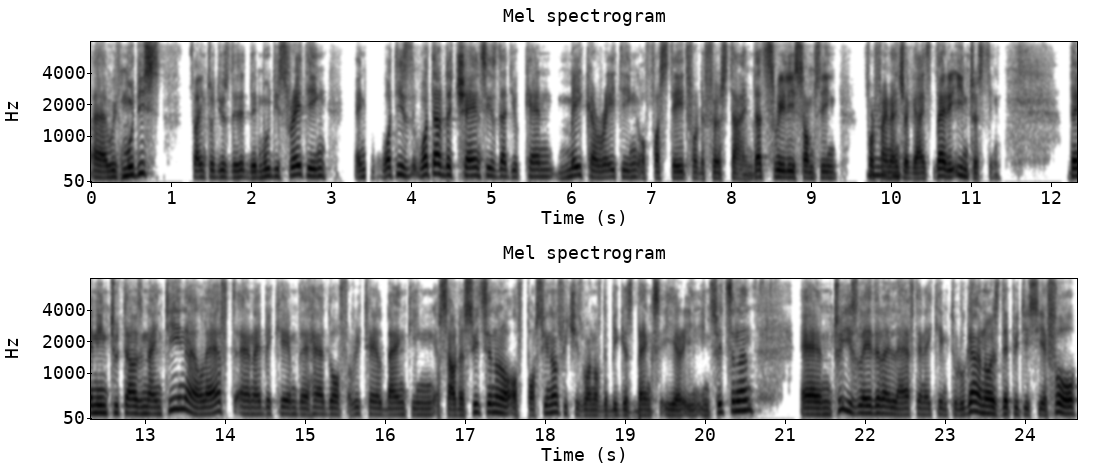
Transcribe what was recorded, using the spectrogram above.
uh, with Moody's. So I introduced the, the Moody's rating and what is what are the chances that you can make a rating of a state for the first time? That's really something for mm -hmm. financial guys, very interesting. Then in 2019, I left and I became the head of retail banking Southern Switzerland of PostFinance, which is one of the biggest banks here in, in Switzerland. And three years later, I left and I came to Lugano as deputy CFO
